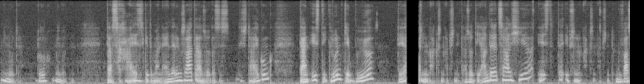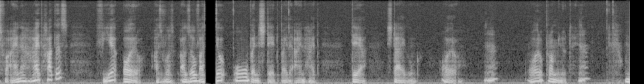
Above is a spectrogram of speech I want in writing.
Minute. Durch Minuten. Das heißt, es geht um eine Änderungsrate, also das ist die Steigung. Dann ist die Grundgebühr y-Achsenabschnitt. Also die andere Zahl hier ist der y-Achsenabschnitt. Und was für Einheit hat es? 4 Euro. Also, also was hier oben steht bei der Einheit der Steigung. Euro. Ja? Euro pro Minute. Ja? Und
